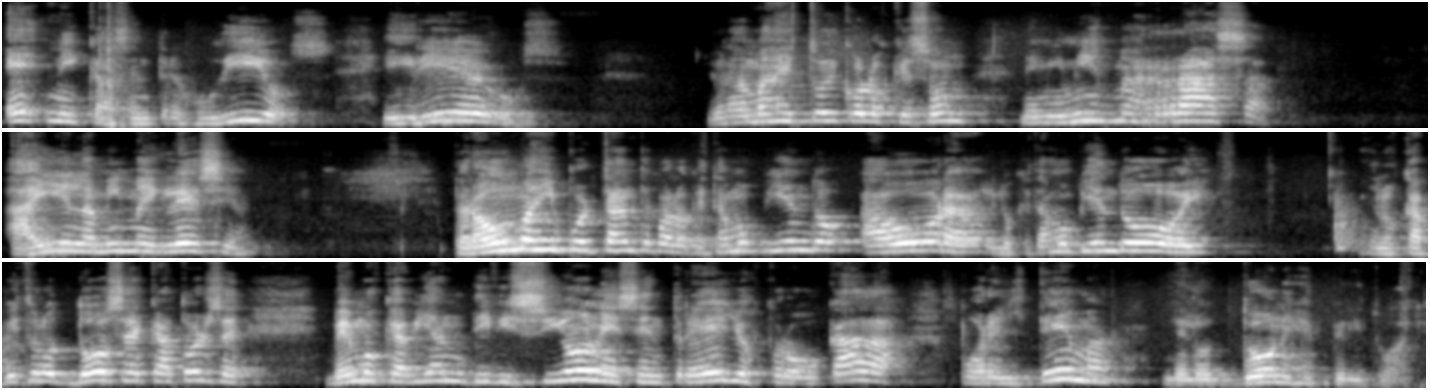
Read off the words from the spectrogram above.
étnicas entre judíos y griegos. Yo nada más estoy con los que son de mi misma raza ahí en la misma iglesia. Pero aún más importante para lo que estamos viendo ahora y lo que estamos viendo hoy, en los capítulos 12 al 14, vemos que habían divisiones entre ellos provocadas por el tema de los dones espirituales.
